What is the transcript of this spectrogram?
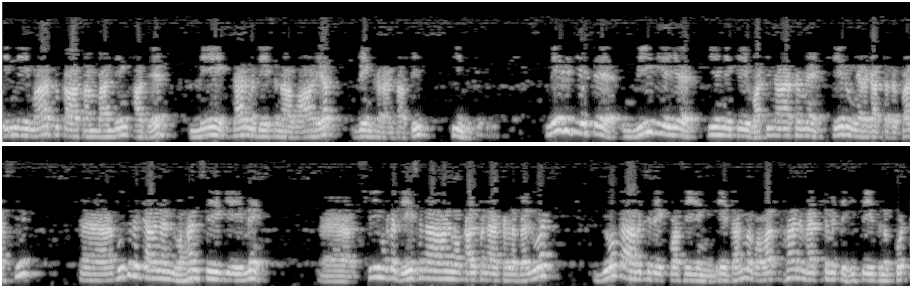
ඉන්නේ මාතෘකා සම්බන්ධයෙන් අද මේ ධර්ම දේශනා වාරයක් වෙන් කරන්න අපි තීන්දුව මේ විදිහට වීර්යය කියන එකේ වටිනාකම තේරුම් අරගත්තට පස්සේ බුදුරජාණන් වහන්සේගේම ශ්‍රී මුක දේශනාවන්ව කල්පනා කරලා බැලුවත් යෝගාවචරයක් වශයෙන් මේ ධර්ම පවත්හාන මැත්තමෙත හිතේ යොදනකොට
